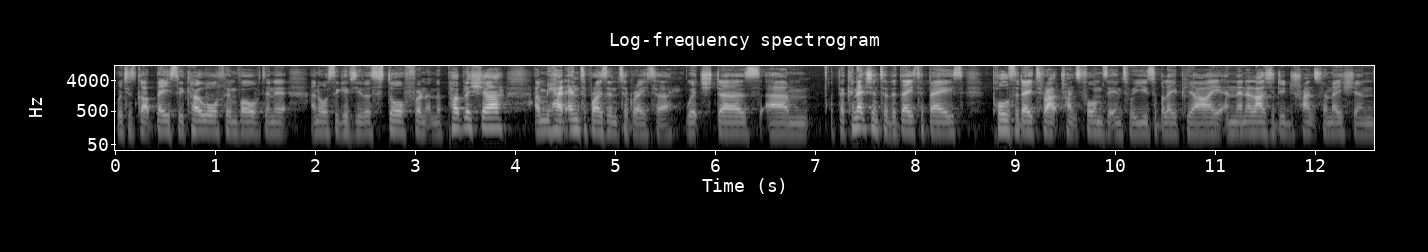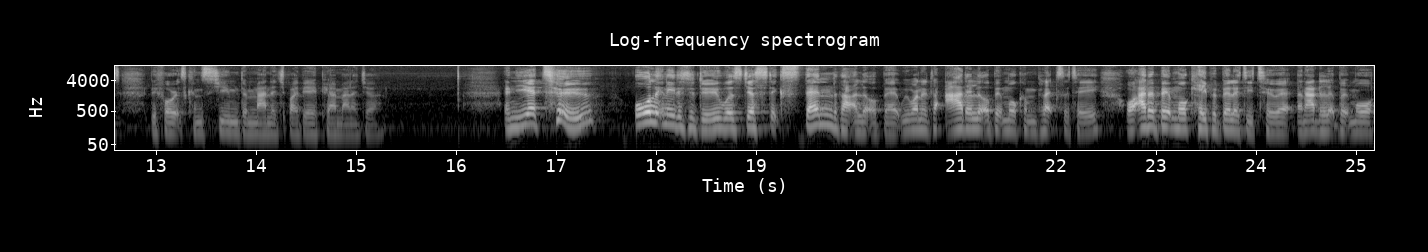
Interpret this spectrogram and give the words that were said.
which has got basic OAuth involved in it, and also gives you the storefront and the publisher. And we had Enterprise Integrator, which does um, the connection to the database, pulls the data out, transforms it into a usable API, and then allows you to do the transformations before it's consumed and managed by the API manager. In year two, all it needed to do was just extend that a little bit. We wanted to add a little bit more complexity or add a bit more capability to it and add a little bit more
